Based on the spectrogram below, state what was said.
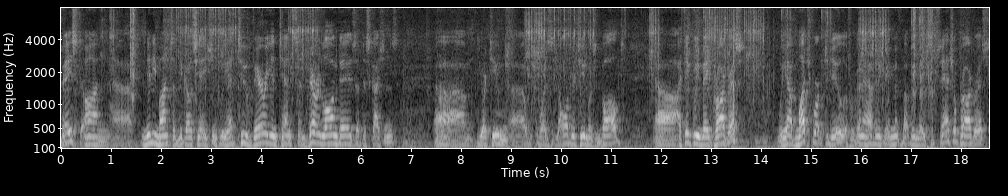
Based on uh, many months of negotiations, we had two very intense and very long days of discussions. Um, Your team uh, was, all of your team was involved. Uh, I think we made progress. We have much work to do if we're going to have an agreement, but we made substantial progress.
